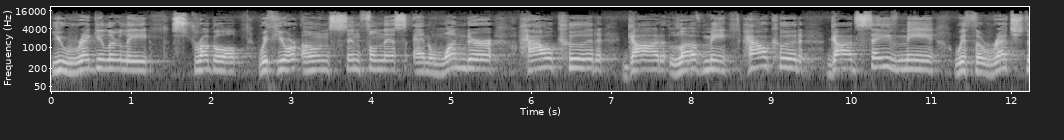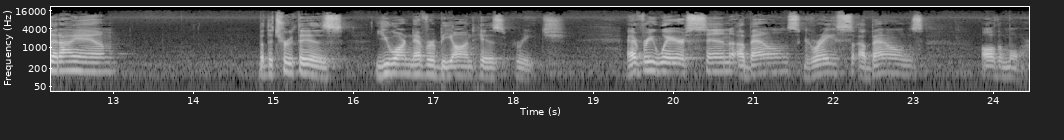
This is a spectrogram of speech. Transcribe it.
You regularly struggle with your own sinfulness and wonder how could God love me? How could God save me with the wretch that I am? But the truth is, you are never beyond his reach. Everywhere sin abounds, grace abounds all the more.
